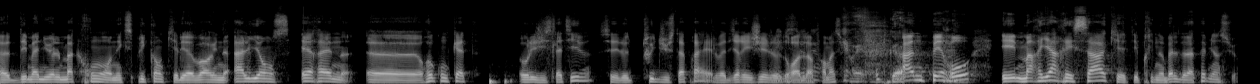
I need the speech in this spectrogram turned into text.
euh, d'Emmanuel Macron en expliquant qu'il allait y avoir une alliance RN euh, reconquête aux législatives. C'est le tweet juste après. Elle va diriger le droit de l'information. Anne Perrault et Maria Ressa, qui a été prix Nobel de la paix, bien sûr.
